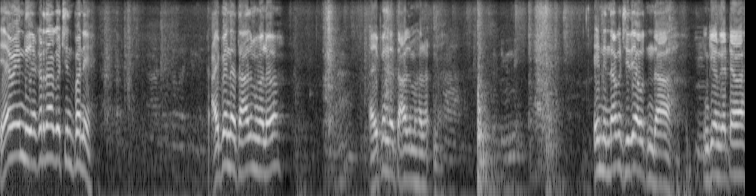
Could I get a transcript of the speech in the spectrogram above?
ఏమైంది? ఎక్కడ దాకా వచ్చింది పని? అయిపోయిందా తాజ్మహల్? అయిపోయిందా తాజ్మహల్ అంటున్నా? ఏంటి ఇందాక నుంచి ఇదే అవుతుందా? ఇంకేం కట్టావా?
